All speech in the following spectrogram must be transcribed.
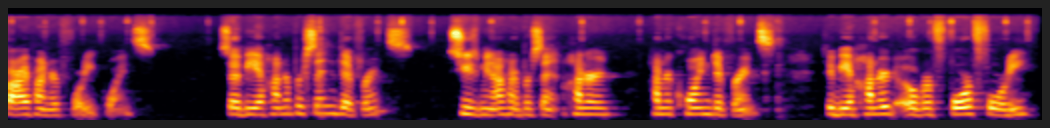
540 coins. So it'd be 100% difference. Excuse me, not 100%, 100, 100 coin difference. So it'd be 100 over 440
